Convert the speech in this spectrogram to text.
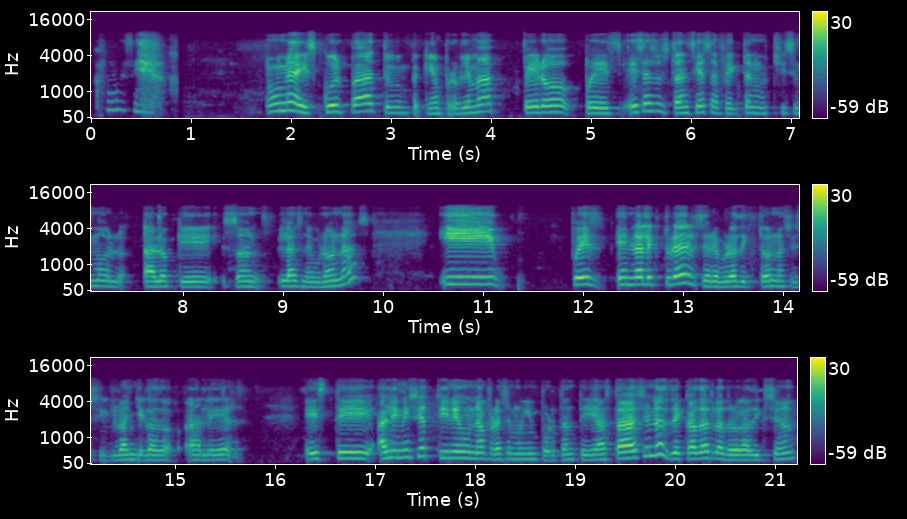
¿cómo se llama? Una disculpa, tuve un pequeño problema, pero pues esas sustancias afectan muchísimo a lo que son las neuronas y pues en la lectura del cerebro adicto, no sé si lo han llegado a leer, este, al inicio tiene una frase muy importante. Hasta hace unas décadas la drogadicción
